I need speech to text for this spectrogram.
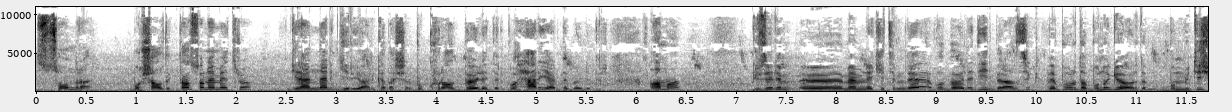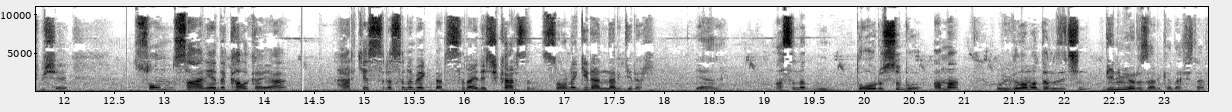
Sonra boşaldıktan sonra metro girenler giriyor arkadaşlar. Bu kural böyledir. Bu her yerde böyledir. Ama güzelim e, memleketimde bu böyle değil birazcık. Ve burada bunu gördüm. Bu müthiş bir şey. Son saniyede kalk ayağa. Herkes sırasını bekler. Sırayla çıkarsın. Sonra girenler girer. Yani aslında doğrusu bu. Ama uygulamadığımız için bilmiyoruz arkadaşlar.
